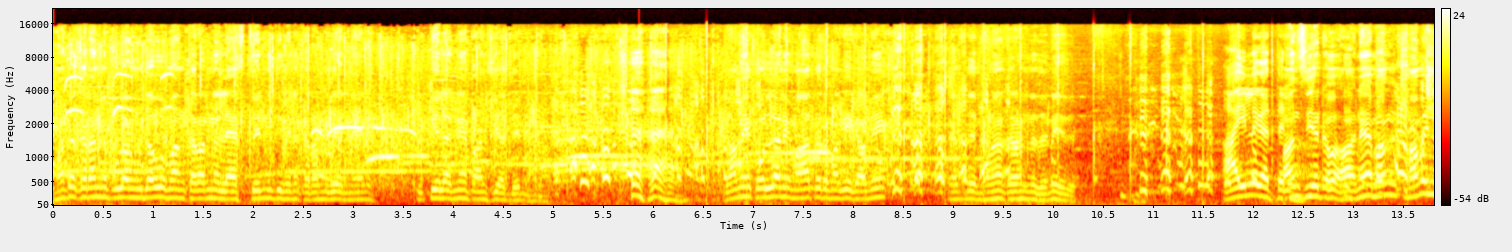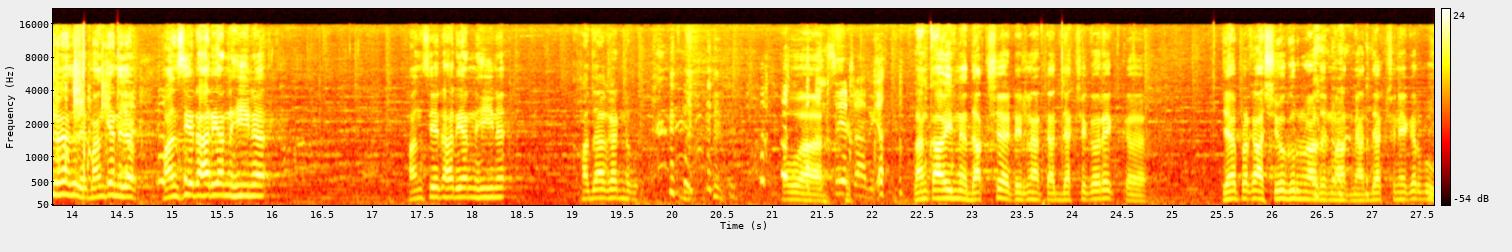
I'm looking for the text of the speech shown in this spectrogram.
මට කරන්න පුළුවන් උදව්ව මං කරන්න ලෑස්ති වෙන්න ඉතින් වෙන කරන්න දෙයක් නැහැ. රුපියලක් නැහැ 500ක් දෙන්න. ගමේ කොල්ලනේ මාතර මගේ ගමේ නැද්ද මොනා කරන්නද නේද? ආයිල්ල ගත්ත 500ට ඔව්, ආ, නෑ මං මම ඉල්ලුවේ නැද්ද මං කියන්නේ දැන් 500ට හරියන්න හීන 500ට හරියන්න හීන හදාගන්නකො. ඔව් ආ, ලංකාවේ ඉන්න දක්ෂ ටෙලිනාට්‍ය අධ්‍යක්ෂකවරයෙක් අ, ජයප්‍රකාශ් ශිවගුරුනාഥන් මහත්මයා අධ්‍යක්ෂණය කරපු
